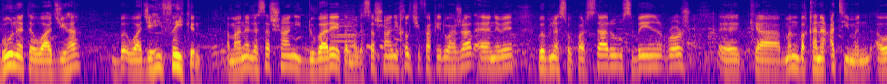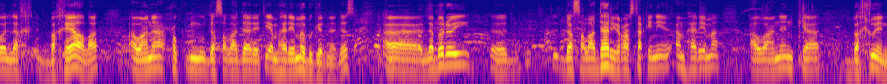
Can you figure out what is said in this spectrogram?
بوونەتە واجیها واجهی فەیکن ئەمانە لەسەر شانی دووبارەیەکەم و لەسەر شانی خەڵکی فەقیر و هەژار ئایانەوێ ببنە سوپەرستار و سبین ڕۆژ کە من بە قەنەعەتی من ئەوە بە خەیاڵە ئەوانە حکم و دەسەڵاتدارێتی ئەم هەرێمە بگرنە دەست لەبەرۆی دەسەڵاتداری ڕاستەقینی ئەم هەرێمە ئەوانن کە بە خوێن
